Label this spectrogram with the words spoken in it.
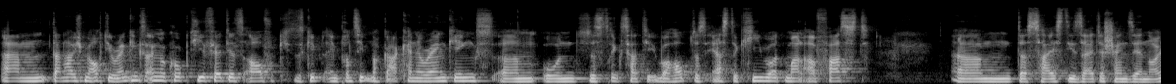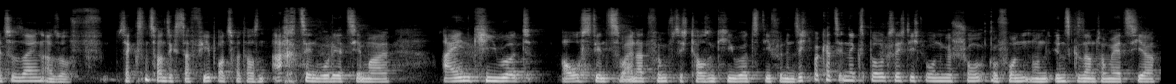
Ähm, dann habe ich mir auch die Rankings angeguckt. Hier fällt jetzt auf, es gibt im Prinzip noch gar keine Rankings ähm, und Sistrix hat hier überhaupt das erste Keyword mal erfasst. Ähm, das heißt, die Seite scheint sehr neu zu sein. Also 26. Februar 2018 wurde jetzt hier mal ein Keyword aus den 250.000 Keywords, die für den Sichtbarkeitsindex berücksichtigt wurden, gefunden. Und insgesamt haben wir jetzt hier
